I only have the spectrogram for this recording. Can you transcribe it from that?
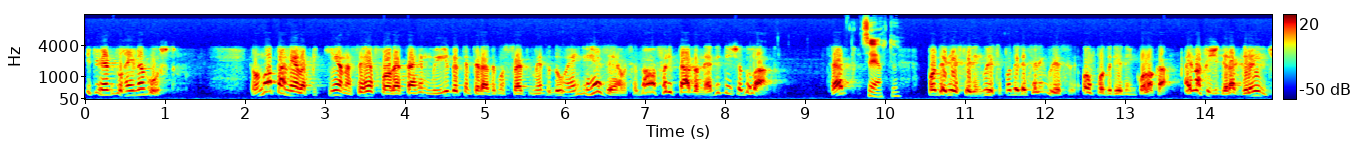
E pimenta do reino a gosto. Então, numa panela pequena, você refoga a carne moída, temperada com sal e pimenta do reino e reserva. Você dá uma fritada nela e deixa do lado. Certo? Certo. Poderia ser linguiça? Poderia ser linguiça. Ou poderia nem colocar. Aí, na frigideira grande,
